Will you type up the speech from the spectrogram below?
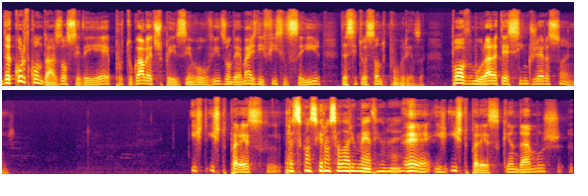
De acordo com dados da OCDE, Portugal é dos países desenvolvidos onde é mais difícil sair da situação de pobreza. Pode demorar até cinco gerações. Isto, isto parece Para se conseguir um salário médio, não é? é, isto parece que andamos eh,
